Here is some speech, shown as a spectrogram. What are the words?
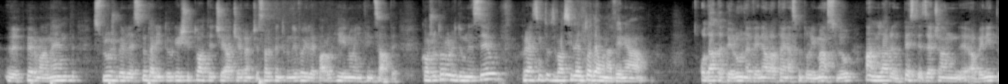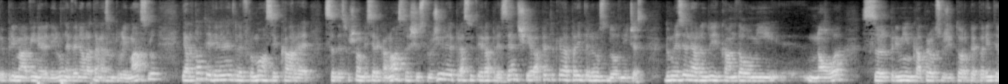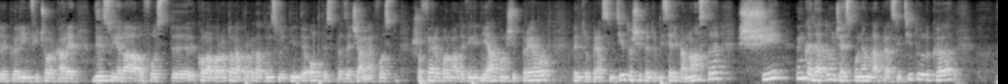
uh, permanent slujbele Sfânta Liturghie și toate ceea ce era necesar pentru nevoile parohiei noi înființate. Cu ajutorul lui Dumnezeu, Preasfințul Vasile întotdeauna venea o dată pe lună venea la taina Sfântului Maslu, an la rând, peste 10 ani a venit, prima vinere din lună venea la taina Sfântului Maslu, iar toate evenimentele frumoase care se desfășurau în biserica noastră și slujire, Preasfântul era prezent și era pentru că era Părintele nostru dornicesc. Dumnezeu ne-a rânduit ca în 2009 să-l primim ca preot slujitor pe Părintele Călin Ficior, care dânsul era, a fost uh, colaborator apropiat a dânsului timp de 18 ani, a fost șofer, pe urmă a devenit diacon și preot pentru Preasfințitul și pentru biserica noastră și încă de atunci spuneam la Preasfințitul că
